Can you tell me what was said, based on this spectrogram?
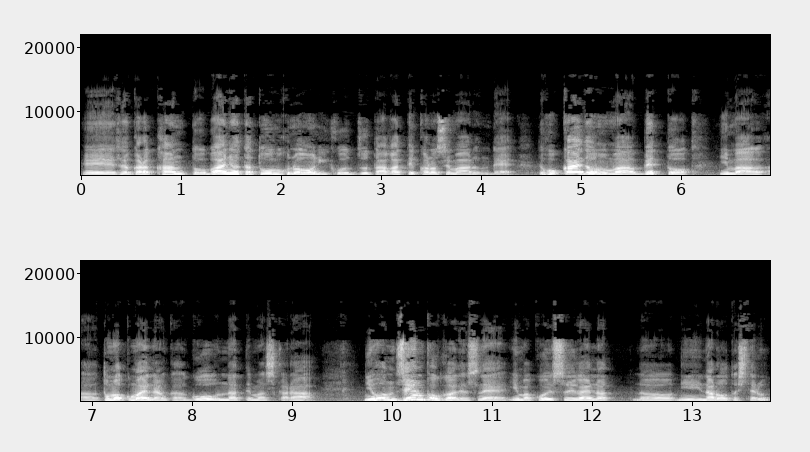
えー、それから関東、場合によっては東北の方にこうずっと上がっていく可能性もあるんで、で北海道もまあ別途今、苫小牧なんか豪雨になってますから、日本全国がですね、今こういう水害なになろうとしてる。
